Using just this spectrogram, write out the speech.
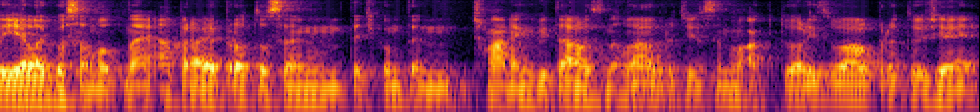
je Lego samotné a právě proto jsem teď ten článek vytáhl znova, protože jsem ho aktualizoval, protože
